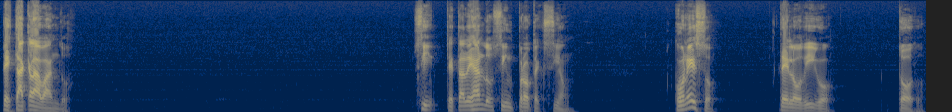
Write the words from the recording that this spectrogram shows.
te está clavando. Sí, te está dejando sin protección. Con eso te lo digo todo.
